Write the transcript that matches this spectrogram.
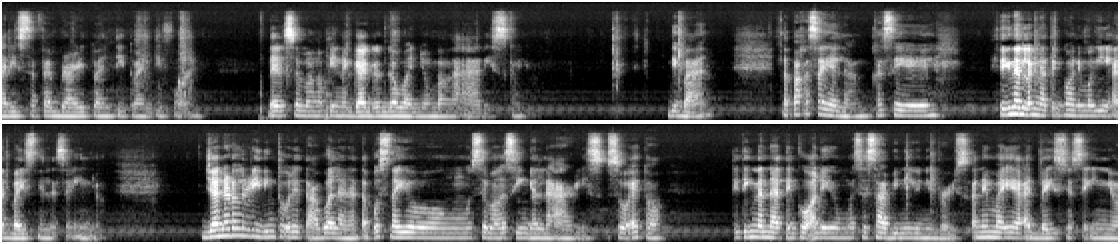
Aries sa February 2024? Dahil sa mga pinaggagawan yung mga Aries kayo. 'Di ba? Napakasaya lang kasi tingnan lang natin kung ano yung magiging advice nila sa inyo. General reading to ulit ah, wala na. Tapos na yung sa mga single na Aries. So, eto, titingnan natin kung ano yung masasabi ni Universe. Ano yung mai advice niya sa inyo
